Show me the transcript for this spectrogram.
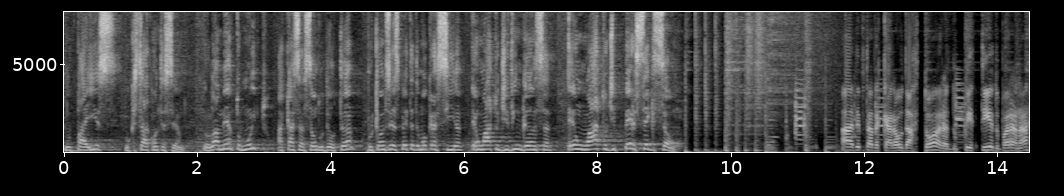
no país o que está acontecendo. Eu lamento muito a cassação do Deltan, porque é um desrespeito à democracia, é um ato de vingança, é um ato de perseguição. A deputada Carol D'Artora, do PT do Paraná,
